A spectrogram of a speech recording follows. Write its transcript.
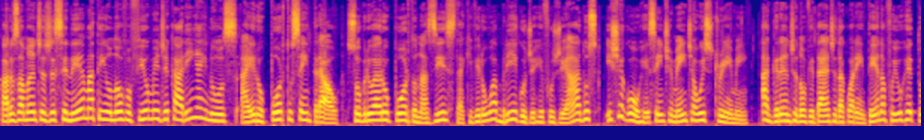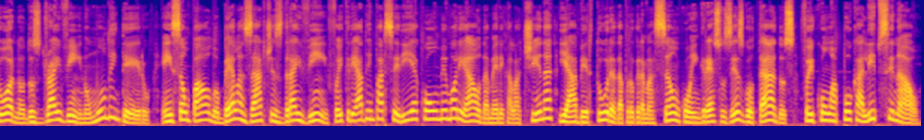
Para os amantes de cinema, tem o um novo filme de Karim Ainus, Aeroporto Central, sobre o aeroporto nazista que virou abrigo de refugiados e chegou recentemente ao streaming. A grande novidade da quarentena foi o retorno dos drive-in no mundo inteiro. Em São Paulo, Belas Artes Drive-in foi criado em parceria com o Memorial da América Latina e a abertura da programação com ingressos esgotados foi com Apocalipse Now.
